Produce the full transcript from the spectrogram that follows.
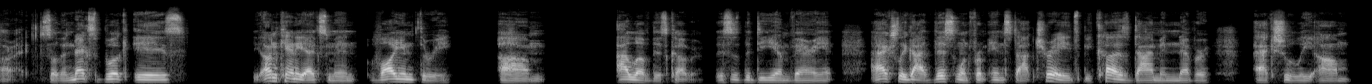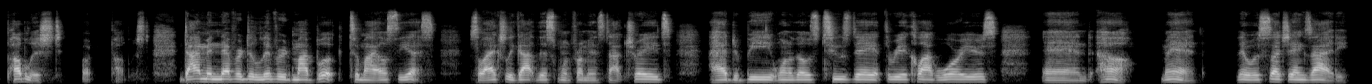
All right, so the next book is The Uncanny X Men, Volume 3. Um, I love this cover. This is the DM variant. I actually got this one from In Stock Trades because Diamond never actually um, published published. Diamond never delivered my book to my LCS. So I actually got this one from In Stock Trades. I had to be one of those Tuesday at 3 o'clock warriors. And oh, man, there was such anxiety.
